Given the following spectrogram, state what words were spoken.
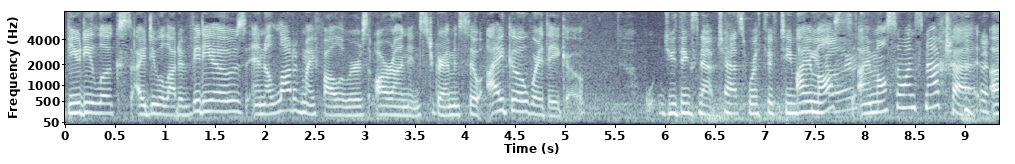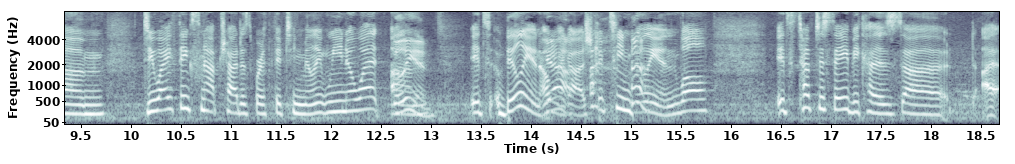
Beauty looks. I do a lot of videos, and a lot of my followers are on Instagram, and so I go where they go. Do you think Snapchat's worth 15 million? I'm also I'm also on Snapchat. um, do I think Snapchat is worth 15 million? Well, you know what? Billion. Um, it's a billion. Oh yeah. my gosh, 15 billion. well it's tough to say because uh, I,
